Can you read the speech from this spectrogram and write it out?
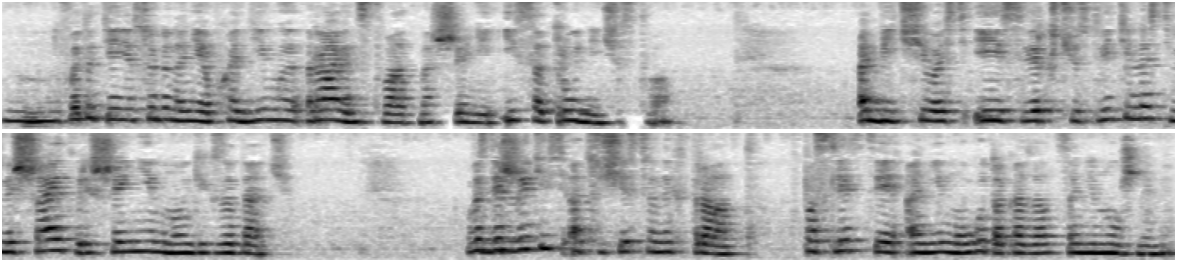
В этот день особенно необходимы равенство отношений и сотрудничество. Обидчивость и сверхчувствительность мешают в решении многих задач. Воздержитесь от существенных трат. Впоследствии они могут оказаться ненужными.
